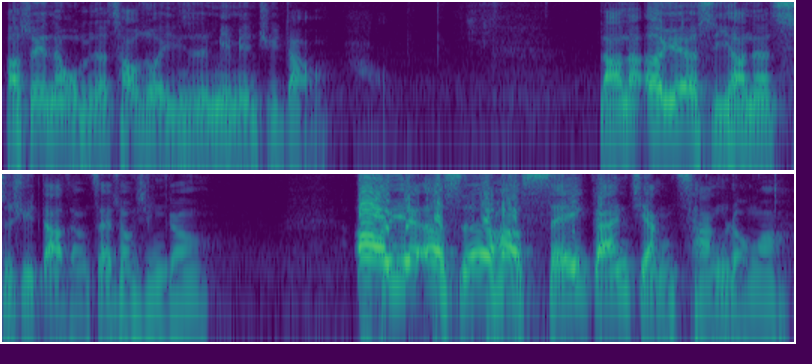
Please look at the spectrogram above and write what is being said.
啊，所以呢，我们的操作一定是面面俱到。然后呢，二月二十一号呢，持续大涨，再创新高。二月二十二号，谁敢讲长荣啊？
